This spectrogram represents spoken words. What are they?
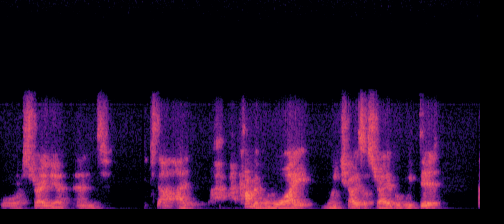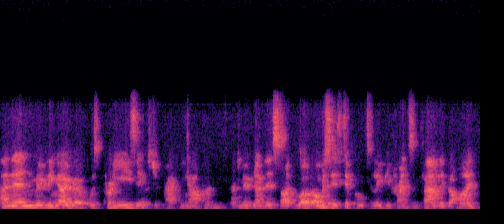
or Australia. And I, I can't remember why we chose Australia, but we did. And then moving over was pretty easy. It was just packing up and, and moving over this side of the world. Obviously, it's difficult to leave your friends and family behind.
